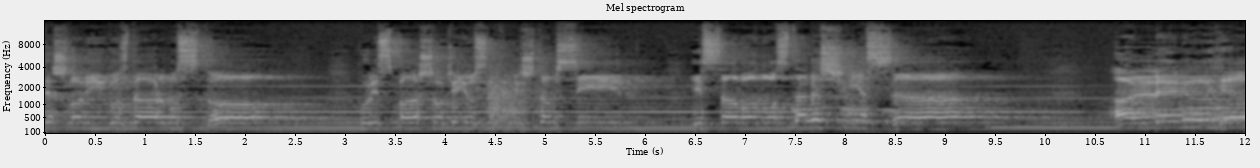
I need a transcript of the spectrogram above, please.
Garsinkite šlovingus darbus to, kuris pašaukė jūs iš tamsybių į savo nuostabę šviesą. Aleliuja,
